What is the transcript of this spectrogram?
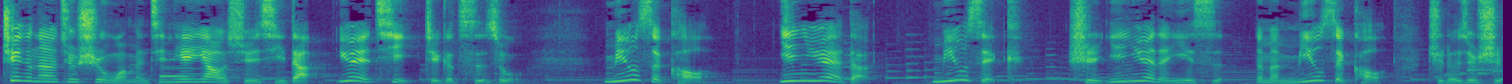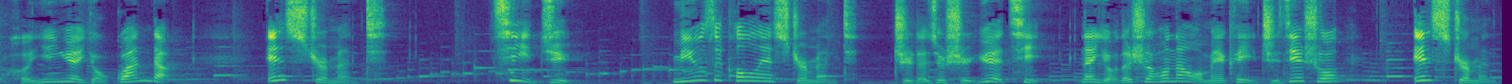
这个呢，就是我们今天要学习的乐器这个词组，musical，音乐的，music 是音乐的意思，那么 musical 指的就是和音乐有关的，instrument，器具，musical instrument 指的就是乐器。那有的时候呢，我们也可以直接说 instrument，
